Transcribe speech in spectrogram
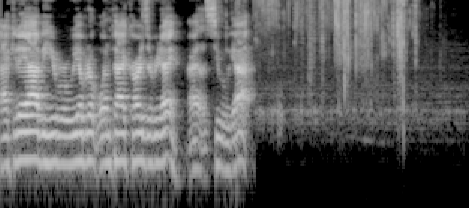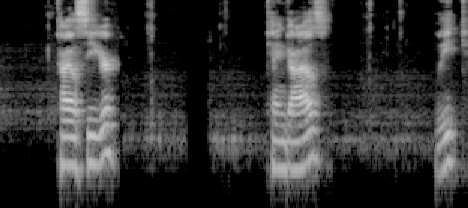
Pack a day Hobby here where we open up one pack cards every day. All right, let's see what we got. Kyle Seager. Ken Giles. Leake.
